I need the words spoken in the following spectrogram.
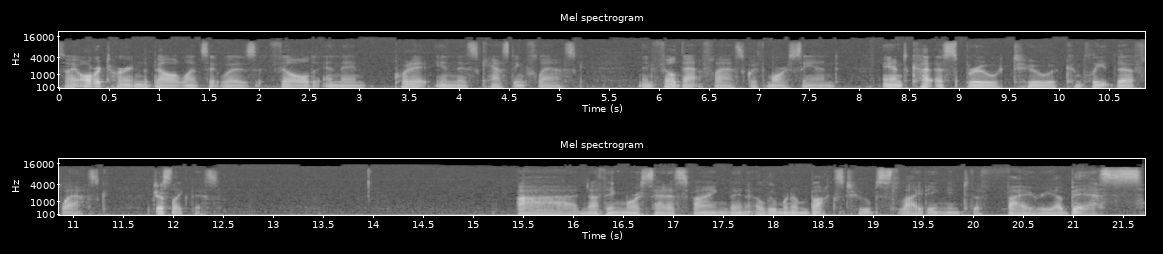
So I overturned the bell once it was filled and then put it in this casting flask, and filled that flask with more sand, and cut a sprue to complete the flask, just like this. Ah, nothing more satisfying than aluminum box tubes sliding into the fiery abyss.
